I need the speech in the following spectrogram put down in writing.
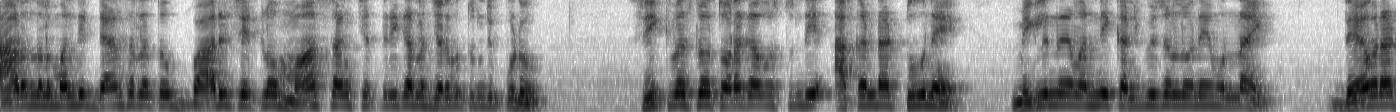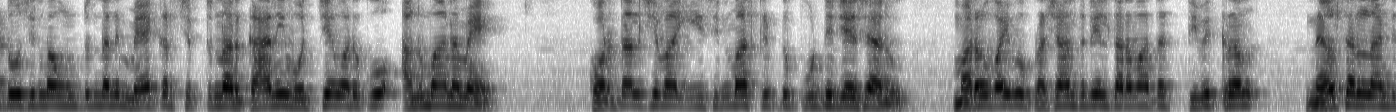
ఆరు వందల మంది డ్యాన్సర్లతో భారీ సెట్లో మాస్ సాంగ్ చిత్రీకరణ జరుగుతుంది ఇప్పుడు. సీక్వెన్స్లో త్వరగా వస్తుంది అఖండ టూనే. మిగిలినవన్నీ కన్ఫ్యూజన్లోనే ఉన్నాయి. దేవరా టూ సినిమా ఉంటుందని మేకర్స్ చెప్తున్నారు కానీ వచ్చే వరకు అనుమానమే. కొరటాల శివ ఈ సినిమా స్క్రిప్ట్ పూర్తి చేశారు. మరోవైపు ప్రశాంత్ నీల్ తర్వాత త్రివిక్రమ్ నెల్సన్ లాంటి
